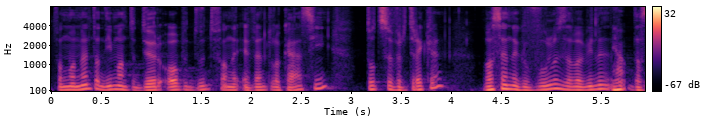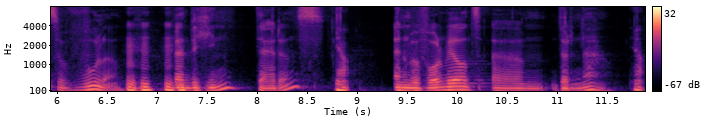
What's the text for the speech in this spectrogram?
van het moment dat iemand de deur open doet van de eventlocatie tot ze vertrekken, wat zijn de gevoelens dat we willen Ja. dat ze voelen? Mhm, mhm. Bij het begin, tijdens Ja. en bijvoorbeeld ehm, daarna. Ja.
